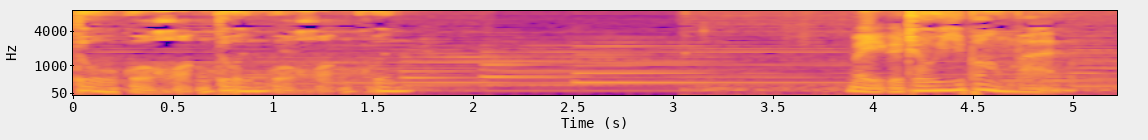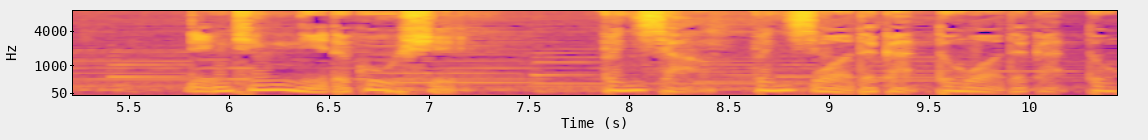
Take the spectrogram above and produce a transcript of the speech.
度过黄昏，度过黄昏。每个周一傍晚，聆听你的故事，分享分享我的感动，我的感动。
